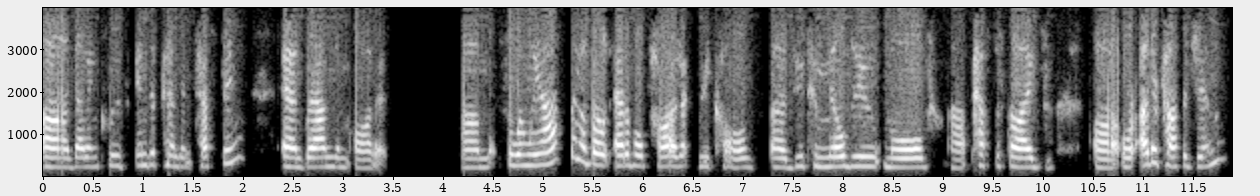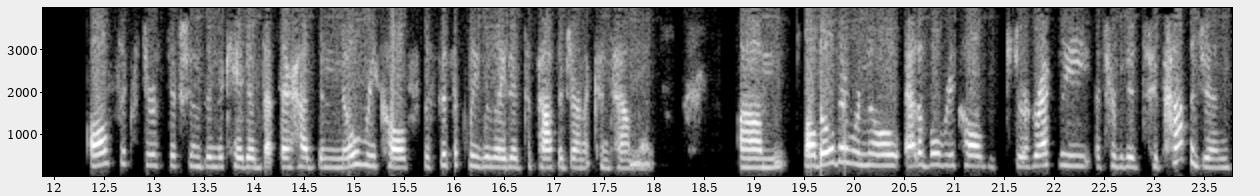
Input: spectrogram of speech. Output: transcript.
Uh, that includes independent testing and random audits. Um, so when we ask them about edible product recalls uh, due to mildew, mold, uh, pesticides, uh, or other pathogens, all six jurisdictions indicated that there had been no recalls specifically related to pathogenic contaminants. Um, although there were no edible recalls directly attributed to pathogens,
